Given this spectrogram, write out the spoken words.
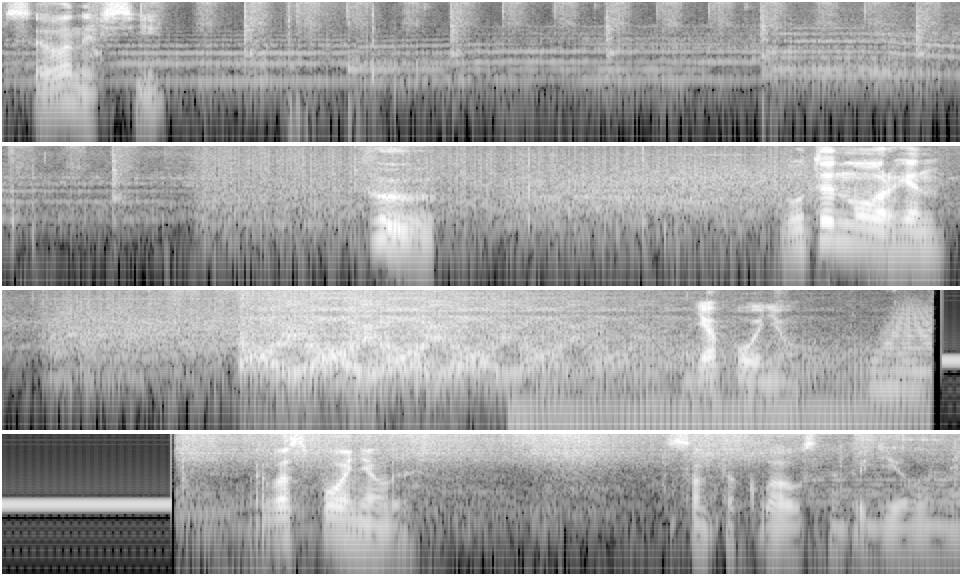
Це вони всі. Гутен Морген. Я понял. Мы вас поняли. Санта-Клаус недоделанный.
